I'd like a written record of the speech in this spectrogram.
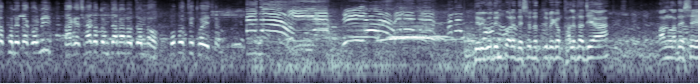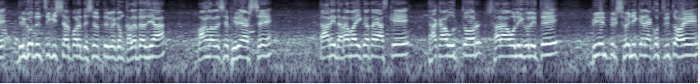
লক্ষ নেতাকর্মী তাকে স্বাগতম জানানোর জন্য উপস্থিত হয়েছেন। দীর্ঘদিন পরে দেশনেত্রী বেগম খালেদা জিয়া, বাংলাদেশে দীর্ঘদিন চিকিৎসার পরে দেশনেত্রী বেগম খালেদা জিয়া বাংলাদেশে ফিরে আসছে। তারই ধারাবাহিকতায় আজকে ঢাকা, উত্তর, সারা অলিগলিতে বিএনপির সৈনিকের একত্রিত হয়ে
